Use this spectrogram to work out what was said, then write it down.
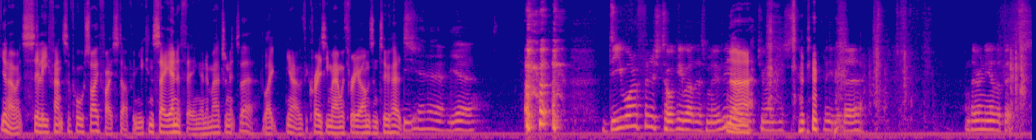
you know, it's silly fanciful sci-fi stuff and you can say anything and imagine it's there. Like, you know, the crazy man with three arms and two heads. Yeah, yeah. Do you want to finish talking about this movie? Nah. Or do you want to just leave it there? Are there any other bits?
